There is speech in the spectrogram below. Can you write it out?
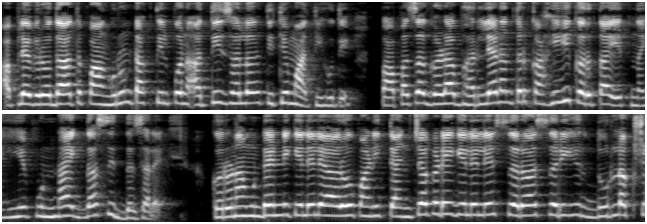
आपल्या विरोधात पांघरून टाकतील पण अति झालं तिथे माती होते. पापाचा गडा भरल्यानंतर काहीही करता येत नाही हे पुन्हा एकदा सिद्ध झालंय. करुणा मुंडे यांनी केलेले आरोप आणि त्यांच्याकडे गेलेले सरासरी दुर्लक्ष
